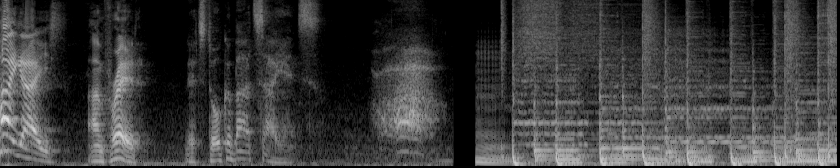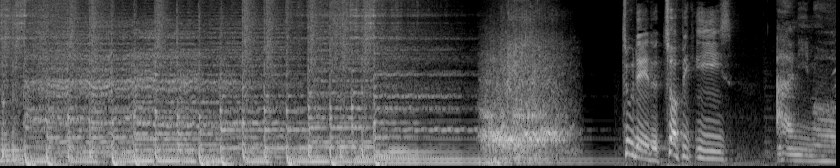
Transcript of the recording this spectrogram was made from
Hi guys, I'm Fred. Let's talk about science. Today the topic is animals.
